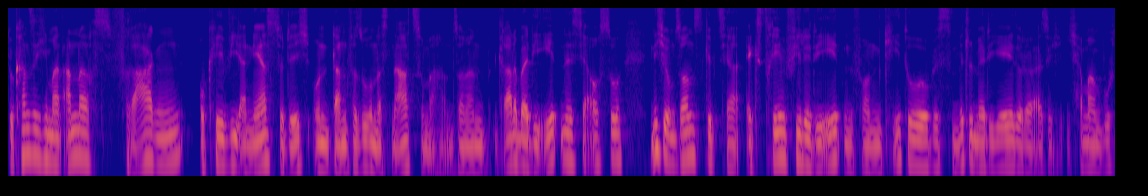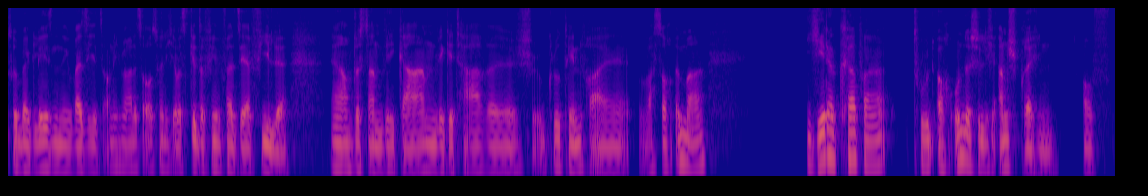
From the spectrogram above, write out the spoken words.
Du kannst nicht jemand anderes fragen: „Okay, wie ernährst du dich?“ und dann versuchen, das nachzumachen, sondern grade bei Diäten ist ja auch so nicht umsonst gibt's ja extrem viele Diäten von Keto bis Mittelmeer-Diät oder also, ich ich habe mal 'n Buch drüber gelesen, weiß ich jetzt auch nicht mehr alles auswendig, aber es gibt auf jeden Fall sehr viele. Ja, ob das dann vegan, vegetarisch, glutenfrei, was auch immer. Jeder Körper tut auch unterschiedlich ansprechen auf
